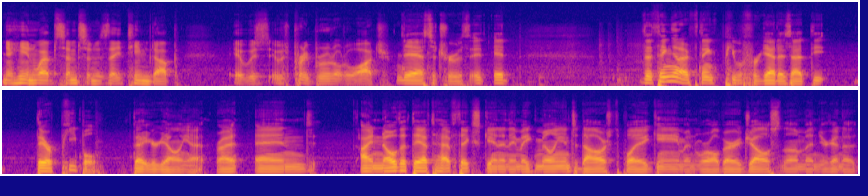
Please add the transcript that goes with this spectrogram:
you know, he and Webb Simpson as they teamed up, it was it was pretty brutal to watch. Yeah, it's the truth. It it the thing that I think people forget is that the they're people that you're yelling at, right? And I know that they have to have thick skin and they make millions of dollars to play a game and we're all very jealous of them and you're gonna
